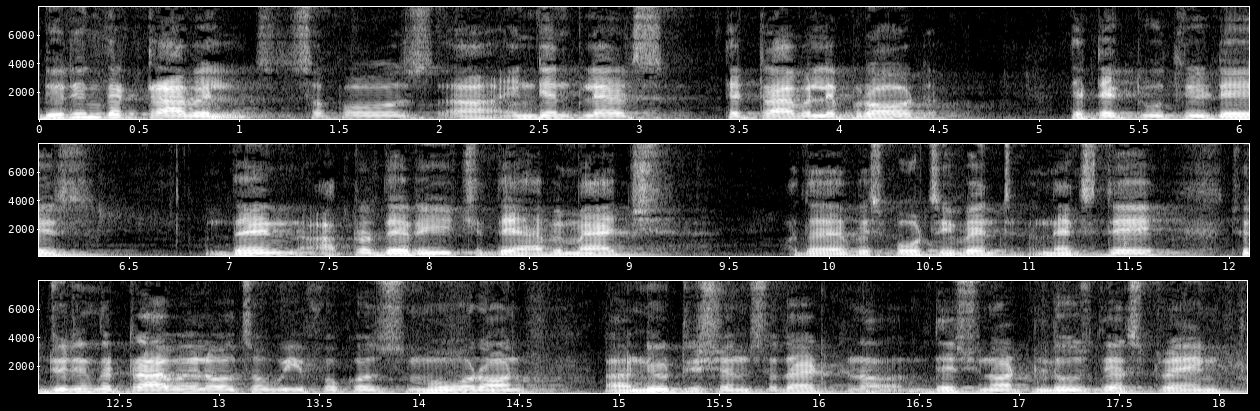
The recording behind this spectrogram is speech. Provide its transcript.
During the travel, suppose uh, Indian players they travel abroad, they take two three days. Then after they reach, they have a match, they have a sports event next day. So during the travel, also we focus more on uh, nutrition so that you know they should not lose their strength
